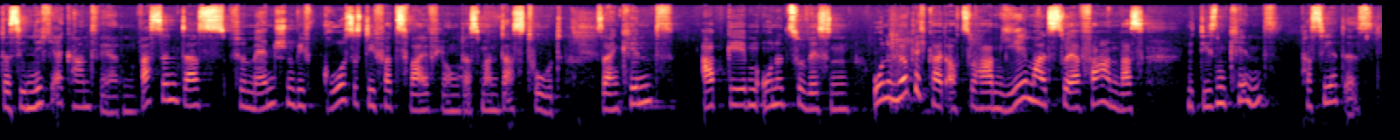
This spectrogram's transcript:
dass sie nicht erkannt werden. Was sind das für Menschen? Wie groß ist die Verzweiflung, dass man das tut? Sein Kind abgeben, ohne zu wissen, ohne Möglichkeit auch zu haben, jemals zu erfahren, was mit diesem Kind passiert ist.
